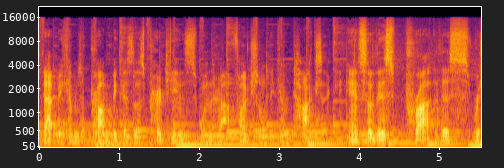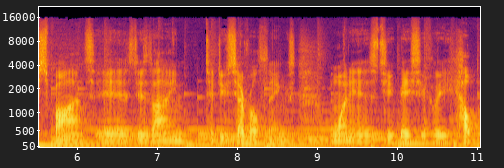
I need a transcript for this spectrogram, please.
that becomes a problem because those proteins, when they're not functional, become toxic. And so this, this response is designed to do several things. One is to basically help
